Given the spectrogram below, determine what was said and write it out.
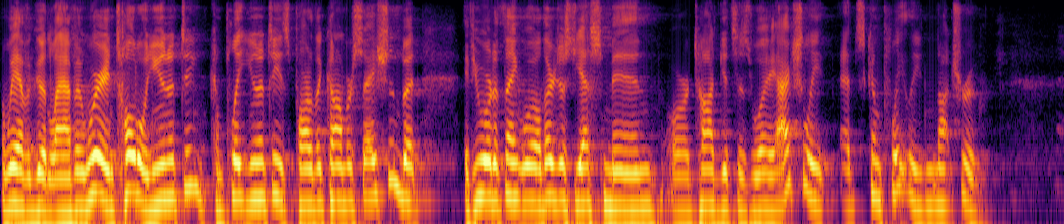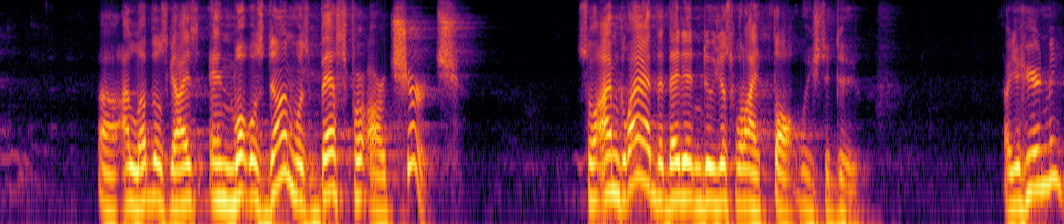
we have a good laugh. And we're in total unity, complete unity. It's part of the conversation. But if you were to think, well, they're just yes men or Todd gets his way, actually, it's completely not true. Uh, I love those guys. And what was done was best for our church. So I'm glad that they didn't do just what I thought we should do. Are you hearing me?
